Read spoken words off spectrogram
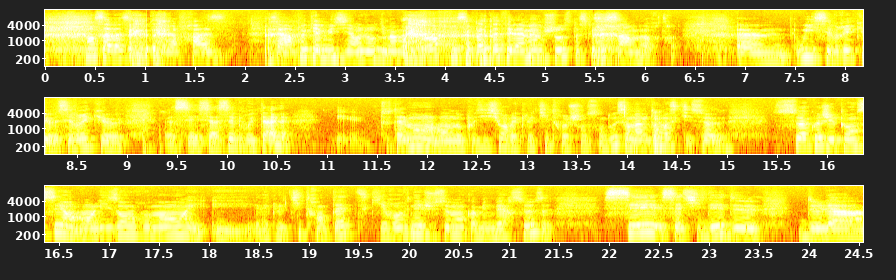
bon, ça va, c'est la première phrase. C'est un peu camusien aujourd'hui, maman est morte, mais c'est pas tout à fait la même chose parce que là c'est un meurtre. Euh, oui, c'est vrai que c'est vrai que euh, c'est assez brutal totalement en, opposition avec le titre Chanson douce. En même temps, ce, ce, à quoi j'ai pensé en, lisant le roman et, avec le titre en tête, qui revenait justement comme une berceuse, c'est cette idée de, de la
